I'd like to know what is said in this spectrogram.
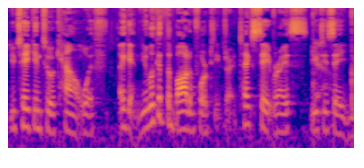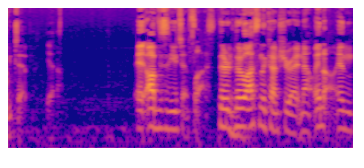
you take into account with again you look at the bottom four teams right Texas State Rice UTSA UTEP yeah, and obviously UTEP's last they're they're last in the country right now and and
